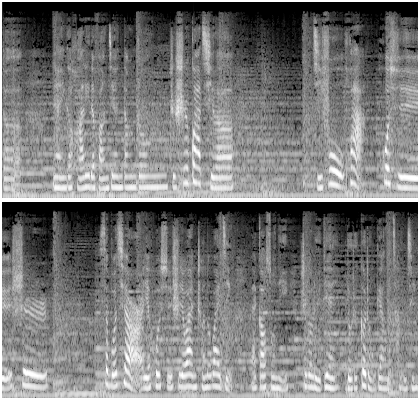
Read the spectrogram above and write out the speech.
的。那样一个华丽的房间当中，只是挂起了几幅画，或许是瑟伯切尔，也或许是由暗城的外景来告诉你，这个旅店有着各种各样的曾经。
